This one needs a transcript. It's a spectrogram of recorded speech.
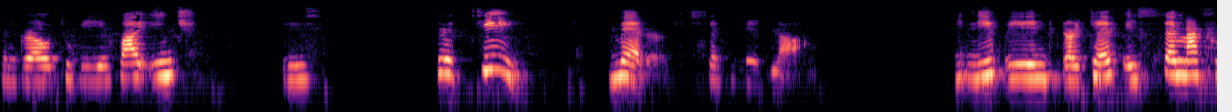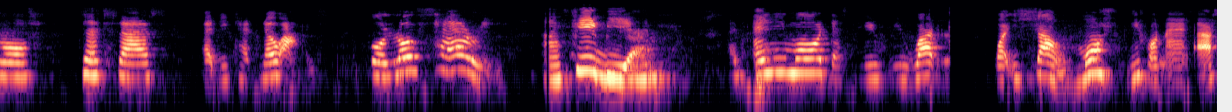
can grow to be 5 inch is 13 meters centimeter long. It lives in dark cave in Santa Cruz, Texas, and it has no eyes. Colossary amphibian, an animal that lives in water, while its young most live on land as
